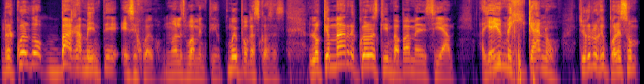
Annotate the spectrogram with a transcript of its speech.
recuerdo vagamente ese juego, no les voy a mentir, muy pocas cosas. Lo que más recuerdo es que mi papá me decía, ahí hay un mexicano. Yo creo que por eso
